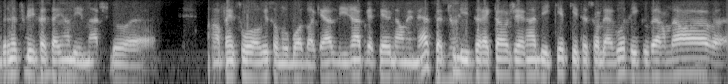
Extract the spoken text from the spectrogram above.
On donnait tous les faits saillants des matchs euh, en fin de soirée sur nos boîtes vocales. Les gens appréciaient énormément. C'était tous les directeurs gérants d'équipe qui étaient sur la route, les gouverneurs, euh,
